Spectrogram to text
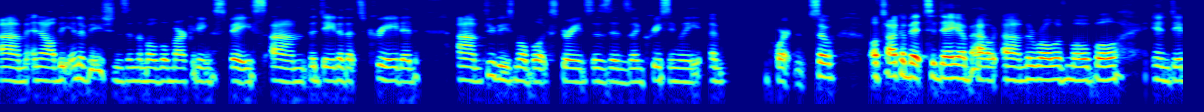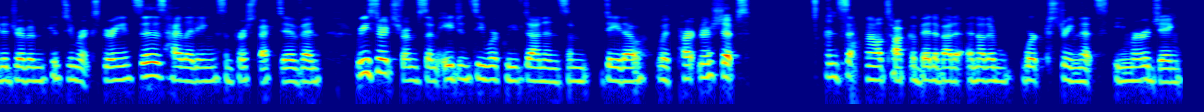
um, and all the innovations in the mobile marketing space, um, the data that's created um, through these mobile experiences is increasingly important. So I'll talk a bit today about um, the role of mobile in data-driven consumer experiences, highlighting some perspective and research from some agency work we've done and some data with partnerships. And so I'll talk a bit about another work stream that's emerging,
